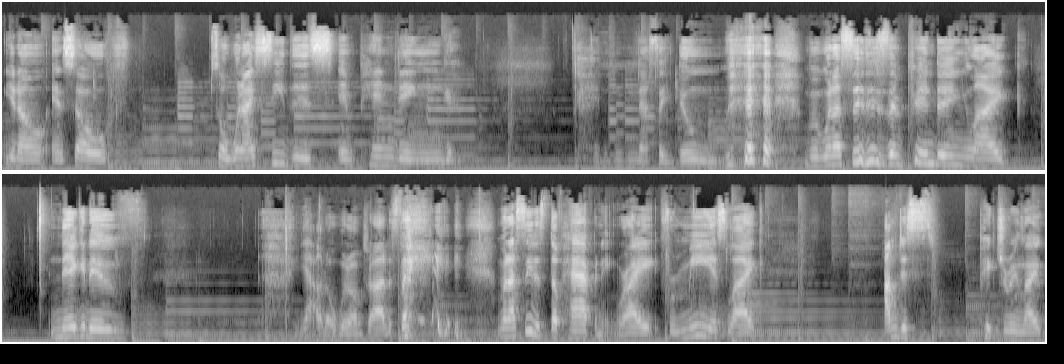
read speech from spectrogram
you know. And so so when I see this impending, not say doom, but when I see this impending like negative, y'all know what I'm trying to say. when I see this stuff happening, right? For me, it's like I'm just picturing like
